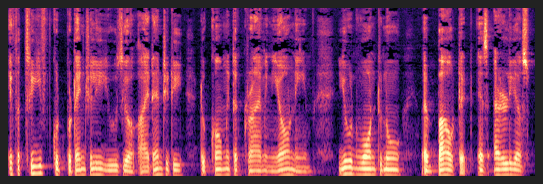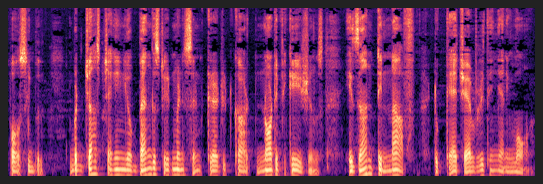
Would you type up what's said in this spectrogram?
If a thief could potentially use your identity to commit a crime in your name, you would want to know about it as early as possible. But just checking your bank statements and credit card notifications isn't enough to catch everything anymore.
